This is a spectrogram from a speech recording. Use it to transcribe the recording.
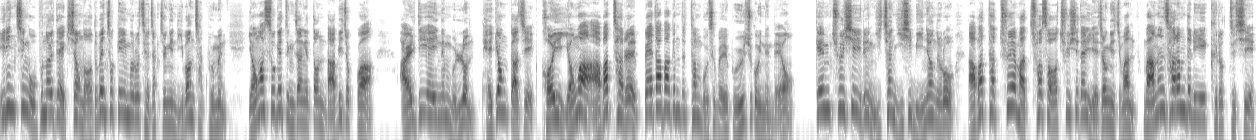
1인칭 open world 액션 adventure 게임으로 제작 중인 이번 작품은 영화 속에 등장했던 나비족과 RDA는 물론 배경까지 거의 영화 아바타를 빼다 박은 듯한 모습을 보여주고 있는데요. 게임 출시일은 2022년으로 아바타2에 맞춰서 출시될 예정이지만 많은 사람들이 그렇듯이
